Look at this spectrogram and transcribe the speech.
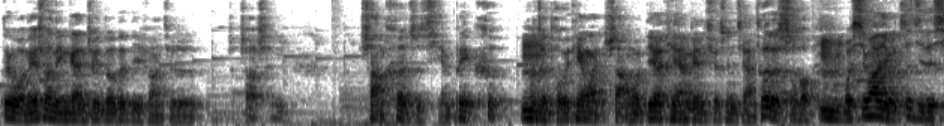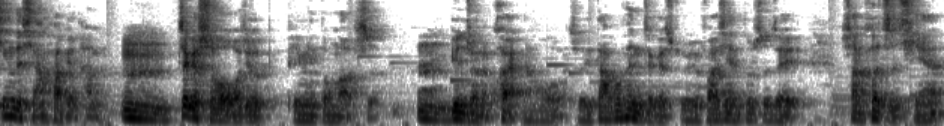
对我来说，灵感最多的地方就是早晨上课之前备课，嗯。或者头一天晚上，我第二天要给学生讲课的时候，嗯。我希望有自己的新的想法给他们。嗯。这个时候我就拼命动脑子，嗯。运转的快，然后所以大部分这个数学发现都是在上课之前，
